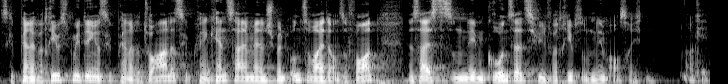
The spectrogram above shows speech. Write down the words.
Es gibt keine Vertriebsmeetings, es gibt keine Rituale, es gibt kein Kennzahlenmanagement und so weiter und so fort. Das heißt, das Unternehmen grundsätzlich wie ein Vertriebsunternehmen ausrichten. Okay.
